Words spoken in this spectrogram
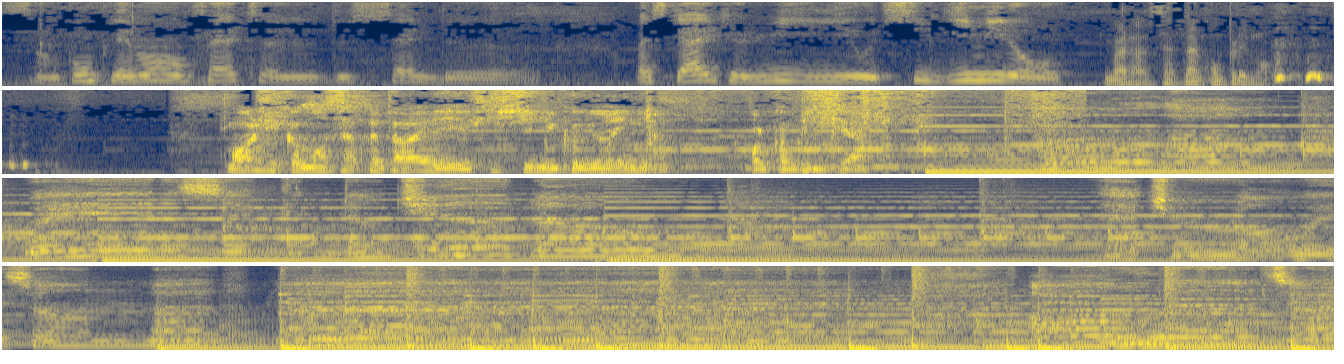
C'est un complément en fait de celle de Pascal, que lui il est au-dessus de 10 000 euros. Voilà, ça fait un complément. Moi, j'ai commencé à préparer les fichiers du covering pour le camping-car. know that you're always on my mind all the time.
